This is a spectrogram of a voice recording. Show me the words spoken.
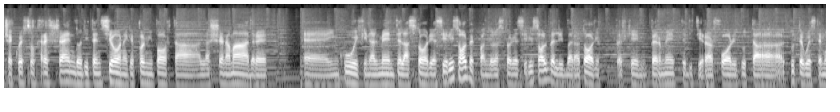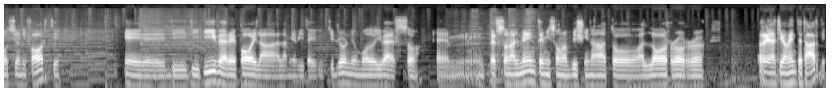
c'è questo crescendo di tensione che poi mi porta alla scena madre eh, in cui finalmente la storia si risolve e quando la storia si risolve è liberatorio perché mi permette di tirar fuori tutta, tutte queste emozioni forti e di, di vivere poi la, la, mia vita di tutti i giorni in un modo diverso. Ehm, personalmente mi sono avvicinato all'horror relativamente tardi,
